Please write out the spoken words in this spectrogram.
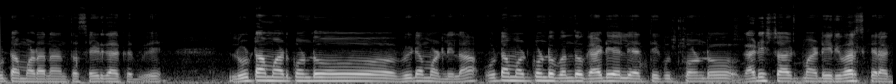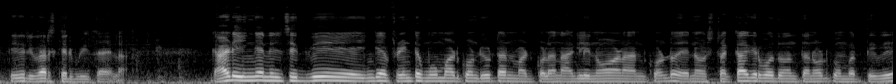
ಊಟ ಮಾಡೋಣ ಅಂತ ಸೈಡ್ಗೆ ಹಾಕಿದ್ವಿ. ಇಲ್ಲಿ ಊಟ ಮಾಡಿಕೊಂಡು ವೀಡಿಯೋ ಮಾಡಲಿಲ್ಲ. ಊಟ ಮಾಡಿಕೊಂಡು ಬಂದು ಗಾಡಿಯಲ್ಲಿ ಹತ್ತಿ ಕೂತ್ಕೊಂಡು ಗಾಡಿ ಸ್ಟಾರ್ಟ್ ಮಾಡಿ ರಿವರ್ಸ್ ಕೇರ್ ಹಾಕ್ತೀವಿ ರಿವರ್ಸ್ ಕೇರ್ ಬೀಳ್ತಾ ಇಲ್ಲ. ಗಾಡಿ ಹಿಂಗೆ ನಿಲ್ಸಿದ್ವಿ, ಹಿಂಗೆ ಫ್ರಂಟಿಗೆ ಮೂವ್ ಮಾಡ್ಕೊಂಡು ಯೂ ಟರ್ನ್ ಮಾಡ್ಕೊಳ್ಳೋಣ, ಆಗಲಿ ನೋಡೋಣ ಅಂದ್ಕೊಂಡು ಏನೋ ಸ್ಟ್ರಕ್ ಆಗಿರ್ಬೋದು ಅಂತ ನೋಡ್ಕೊಂಬರ್ತೀವಿ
